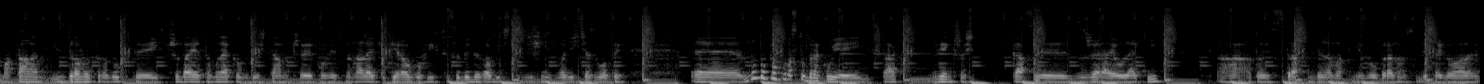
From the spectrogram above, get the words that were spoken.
ma talent i zdrowe produkty i sprzedaje to mleko gdzieś tam, czy powiedzmy nalepi pierogów i chce sobie dorobić 10-20 zł, yy, no bo po prostu brakuje jej, tak? Większość kasy zżerają leki, a, a to jest straszny dylemat, nie wyobrażam sobie tego, ale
